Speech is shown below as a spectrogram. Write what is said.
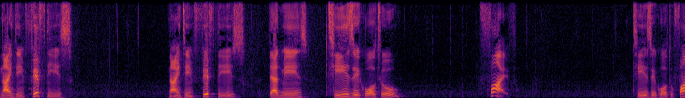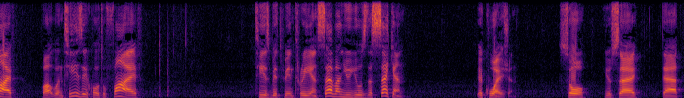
1950s, 1950s, that means t is equal to 5. t is equal to 5. Well, when t is equal to 5, t is between 3 and 7, you use the second equation. So you say that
